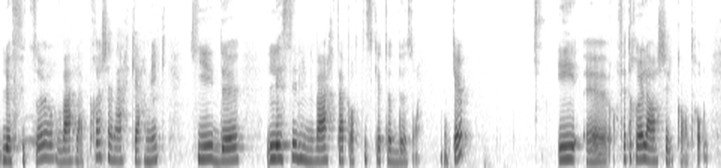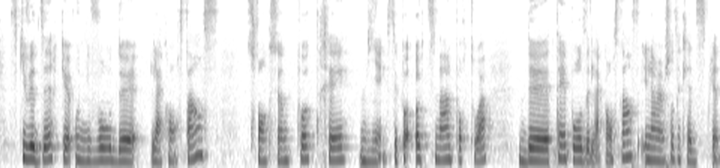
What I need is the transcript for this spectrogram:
le futur, vers la prochaine ère karmique, qui est de laisser l'univers t'apporter ce que tu as besoin. OK? Et euh, en fait relâcher le contrôle. Ce qui veut dire qu'au niveau de la constance, tu fonctionnes pas très bien. C'est pas optimal pour toi de t'imposer de la constance et la même chose avec la discipline.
